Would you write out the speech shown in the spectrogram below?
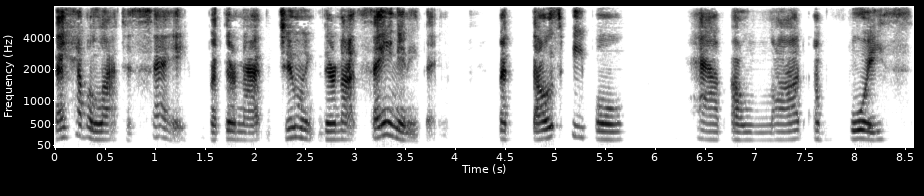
They have a lot to say, but they're not doing, they're not saying anything. But those people have a lot of voice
